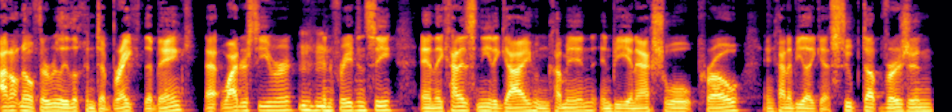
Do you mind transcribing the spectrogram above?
I don't know if they're really looking to break the bank at wide receiver Mhm. in free agency, and they kind of just need a guy who can come in and be an actual pro and kind of be like a souped up version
